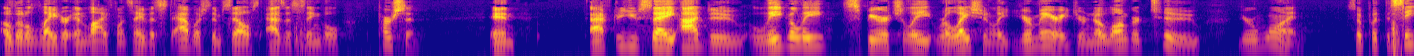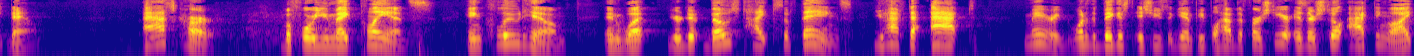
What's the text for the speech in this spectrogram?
a little later in life once they've established themselves as a single person. And after you say I do, legally, spiritually, relationally, you're married. You're no longer two, you're one. So put the seat down. Ask her before you make plans. Include him in what you're doing. Those types of things. You have to act married. One of the biggest issues, again, people have the first year is they're still acting like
